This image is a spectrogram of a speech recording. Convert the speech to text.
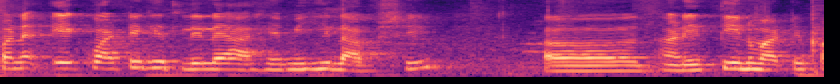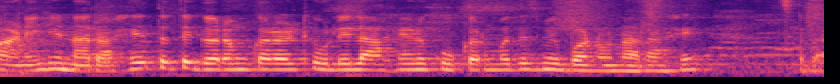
पण एक वाटी घेतलेली आहे मी ही लापशी आणि तीन वाटी पाणी घेणार आहे. तर ते गरम करायला ठेवलेलं आहे आणि कुकरमध्येच मी बनवणार आहे. चला.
